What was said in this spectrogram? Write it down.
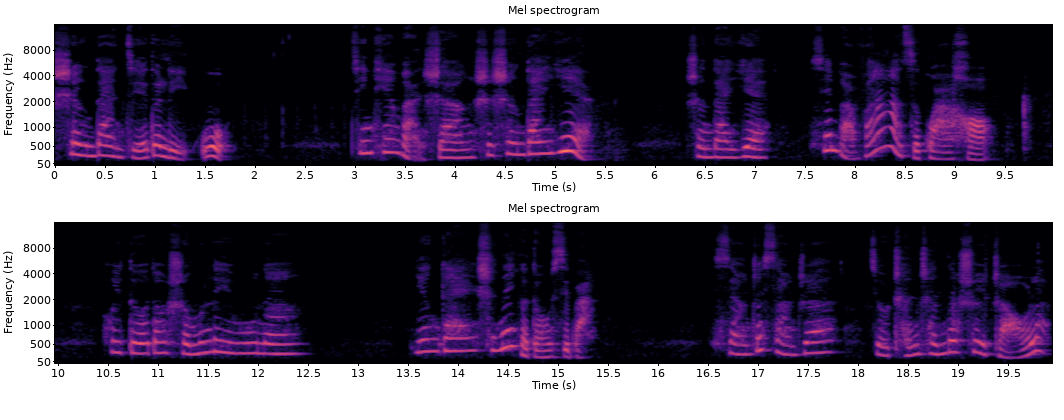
圣诞节的礼物。今天晚上是圣诞夜，圣诞夜先把袜子挂好。会得到什么礼物呢？应该是那个东西吧。想着想着，就沉沉的睡着了。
